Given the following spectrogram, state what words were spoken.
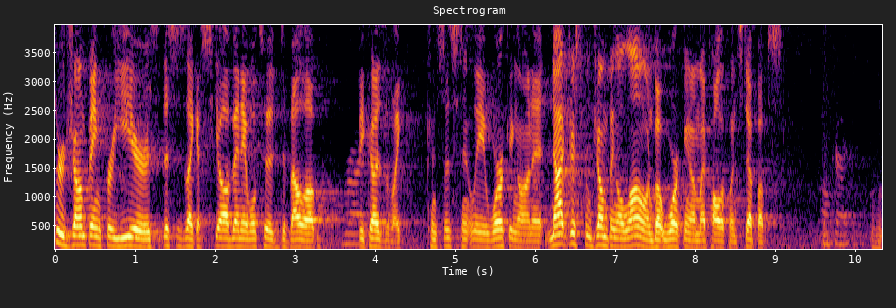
through jumping for years, this is like a skill I've been able to develop Right. because of like consistently working on it, not just from jumping alone, but working on my Poliquin step ups. Okay. Mm-hmm.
